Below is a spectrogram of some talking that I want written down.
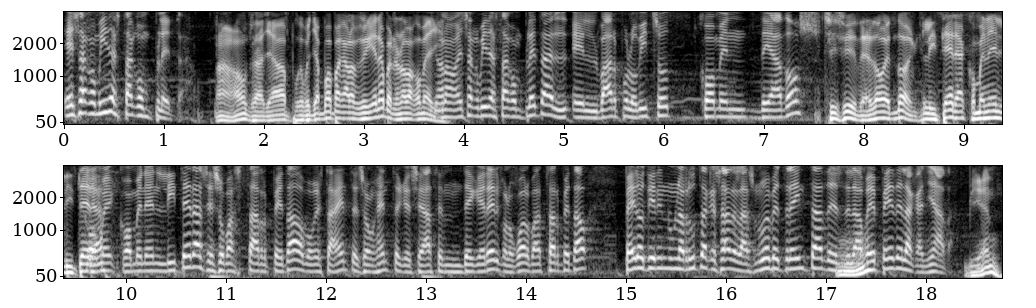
Esa comida está completa. Ah, o sea, ya, pues ya puede pagar lo que quiera, pero no va a comer allí. No, no, esa comida está completa. El, el bar, por lo visto, comen de a dos. Sí, sí, de dos en dos. Literas, comen en literas. Come- comen en literas, eso va a estar petado porque esta gente son gente que se hacen de querer, con lo cual va a estar petado. Pero tienen una ruta que sale a las 9.30 desde la BP de la Cañada. Bien.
